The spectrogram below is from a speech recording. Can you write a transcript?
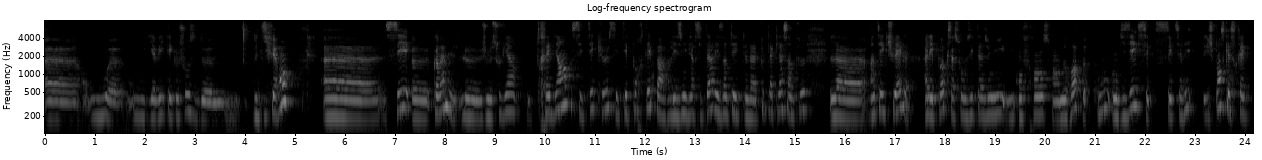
euh, où, euh, où, il y avait quelque chose de, différent. c'est quand même, le, je me souviens très bien, c'était que c'était porté par les universitaires, les intellectuels, toute la classe un peu intellectuelle à l'époque, que ce soit aux États-Unis, en France, enfin en Europe, où on disait cette, cette série, je pense qu'elle serait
